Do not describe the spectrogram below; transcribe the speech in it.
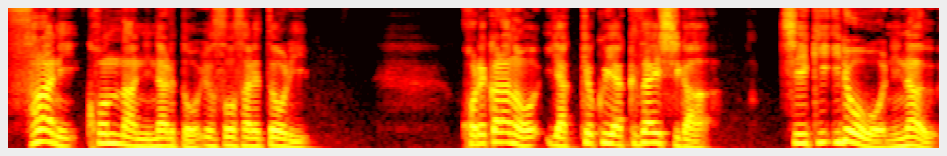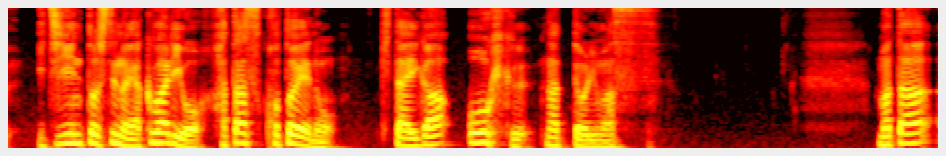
さらに困難になると予想されており、これからの薬局薬剤師が地域医療を担う一員としての役割を果たすことへの期待が大きくなっております。また、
